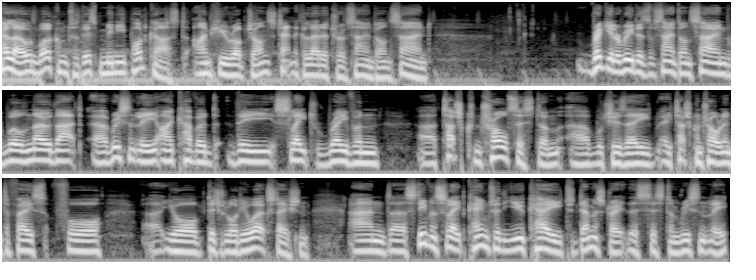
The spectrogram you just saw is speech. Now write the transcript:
Hello and welcome to this mini podcast. I'm Hugh Robjohns, technical editor of Sound on Sound. Regular readers of Sound on Sound will know that uh, recently I covered the Slate Raven uh, touch control system, uh, which is a, a touch control interface for uh, your digital audio workstation. And uh, Stephen Slate came to the UK to demonstrate this system recently.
